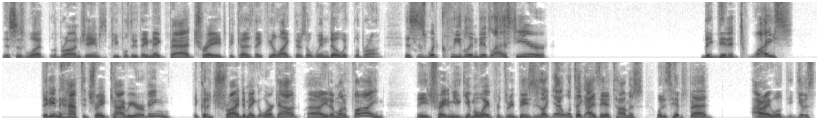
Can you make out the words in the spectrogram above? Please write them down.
This is what LeBron James people do. They make bad trades because they feel like there's a window with LeBron. This is what Cleveland did last year. They did it twice. They didn't have to trade Kyrie Irving. They could have tried to make it work out. Uh, he didn't want it. Fine. Then you trade him, you give him away for three pieces. Like, yeah, we'll take Isaiah Thomas. What his hips bad? All right, well, give us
